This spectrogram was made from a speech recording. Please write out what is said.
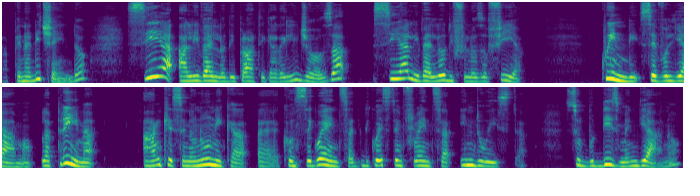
appena dicendo, sia a livello di pratica religiosa sia a livello di filosofia. Quindi, se vogliamo, la prima, anche se non unica, eh, conseguenza di questa influenza induista sul buddismo indiano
